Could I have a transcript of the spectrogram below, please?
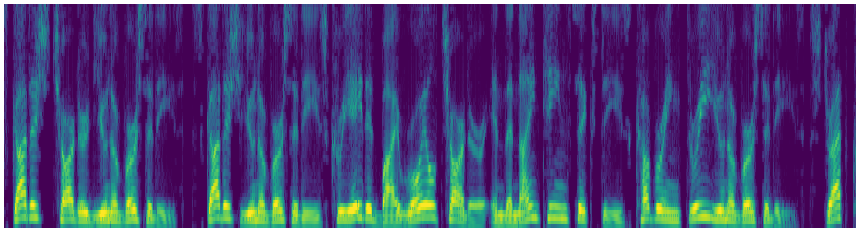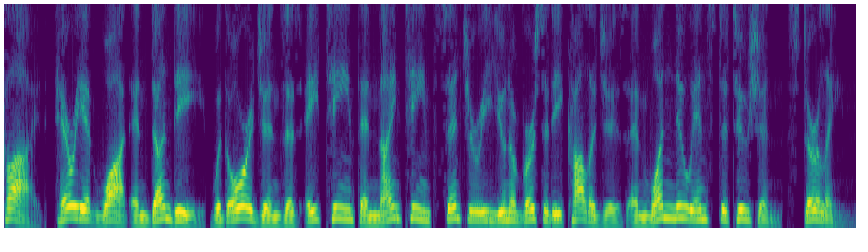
Scottish Chartered Universities – Scottish universities created by Royal Charter in the 1960s covering three universities Strathclyde, Heriot-Watt and Dundee with origins as 18th and 19th century university colleges and one new institution Stirling.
